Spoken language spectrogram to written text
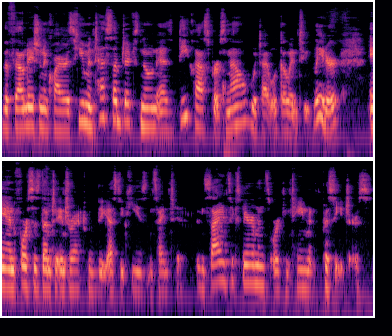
The Foundation acquires human test subjects known as D-class personnel, which I will go into later, and forces them to interact with the SCPs in, scientific, in science experiments or containment procedures.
